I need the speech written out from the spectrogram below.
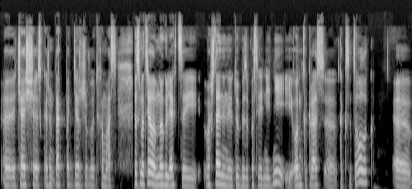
э, чаще, скажем так, поддерживают Хамас. Посмотрела много лекций Вахштайна на Ютубе за последние дни, и он как раз, э, как социолог, э,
